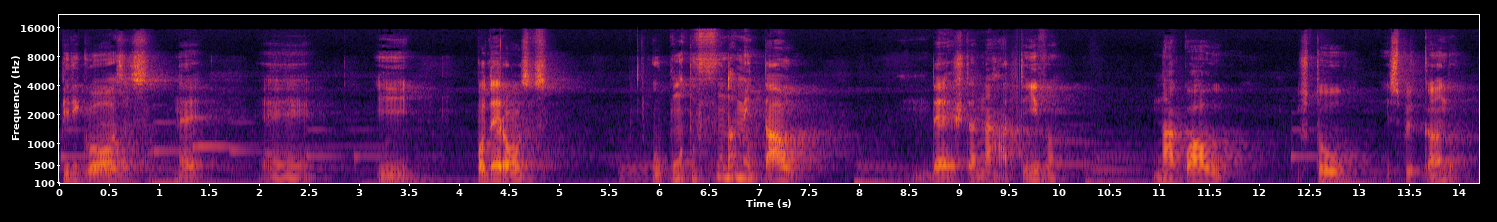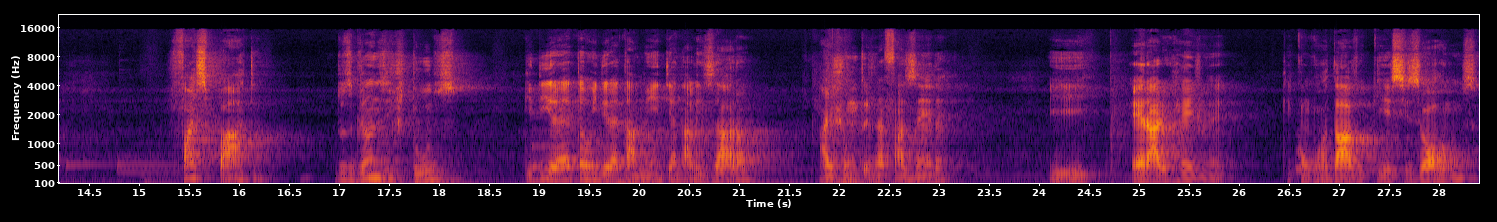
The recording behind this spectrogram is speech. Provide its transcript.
perigosas né, é, e poderosas. O ponto fundamental desta narrativa, na qual estou explicando, faz parte dos grandes estudos que direta ou indiretamente analisaram as juntas na fazenda e erário régio, né? que concordavam que esses órgãos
